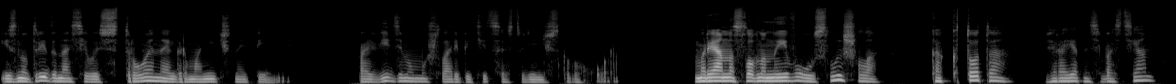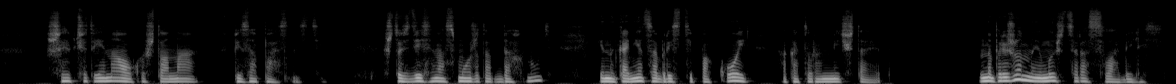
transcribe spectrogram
Изнутри доносилось стройное гармоничное пение. По-видимому, шла репетиция студенческого хора. Марианна словно наяву услышала, как кто-то, вероятно, Себастьян, шепчет ей на ухо, что она в безопасности, что здесь она сможет отдохнуть и, наконец, обрести покой, о котором мечтает. Напряженные мышцы расслабились.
